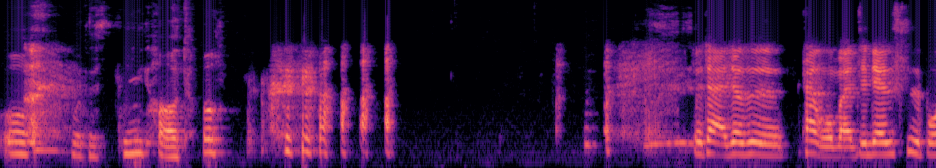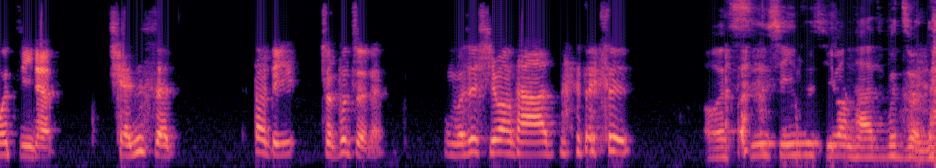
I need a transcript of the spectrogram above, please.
哦，我的心好痛。接下来就是看我们今天试播集的全神到底准不准了。我们是希望他这次我私心是希望他不准的。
